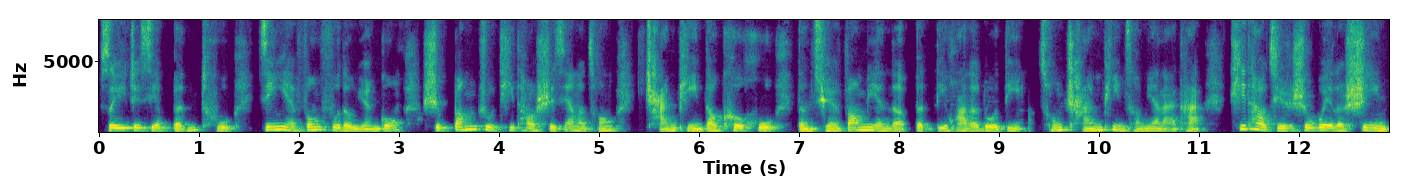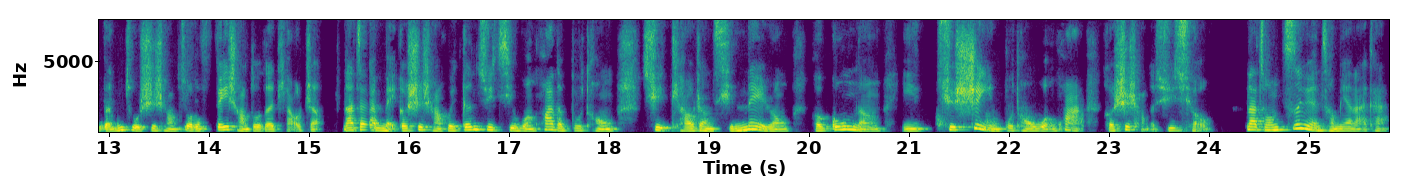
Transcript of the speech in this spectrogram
所以这些本土经验丰富的员工是帮助 TikTok 实现了从产品到客户等全方面的本地化的落地。从产品层面来看，TikTok 其实是为了适应本土市场做了非常多的调整。那在每个市场会根据其文化的不同去调整其内容和功能，以去适应不同文化和市场的需求。那从资源层面来看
